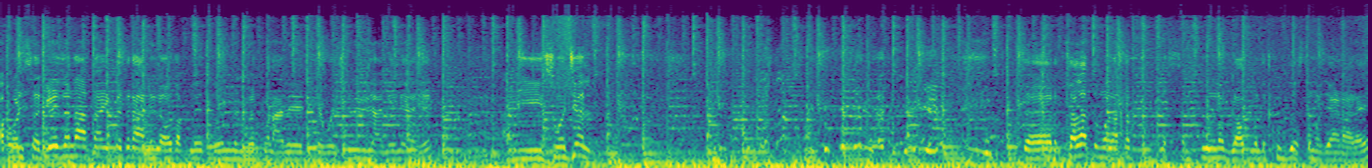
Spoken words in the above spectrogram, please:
आपण सगळेजण आता एकत्र आलेलो आहोत. आपले दोन मेंबर पण आले आहेत तिथे वैष्णवी आलेले आहे. आणि सोजल तर चला तुम्हाला आता संपूर्ण ब्लॉगमध्ये खूप जास्त मजा येणार आहे.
